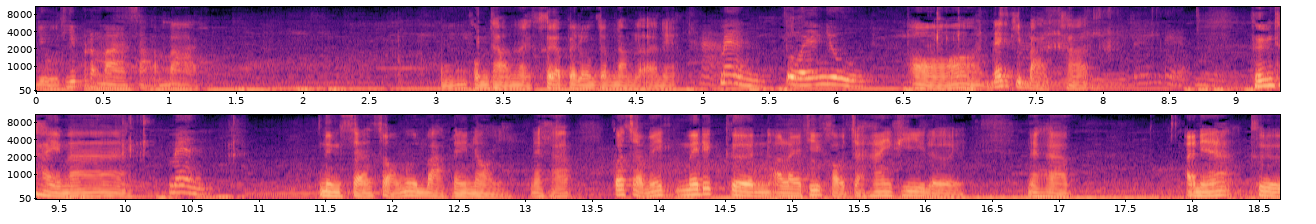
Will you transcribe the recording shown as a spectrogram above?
อยู่ที่ประมาณ 3 บาท ผมผมถามหน่อยเคยเอาไปลงจำนำเหรออันเนี้ยแม่นตัวยังอยู่ อ๋อ ได้กี่บาทครับเพิ่งไถ่มาแม่น1นึ่งแสนสองหมื่นบาทหน่อยๆนะครับ ก็จะไม่ไม่ได้เกินอะไรที่เขาจะให้พี่เลยนะครับ อันเนี้ยคือ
